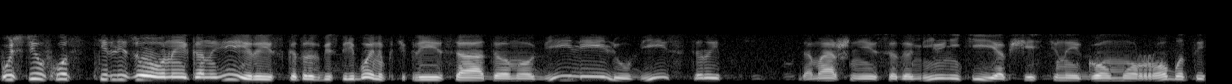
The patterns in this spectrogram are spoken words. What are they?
пустил в ход стерилизованные конвейеры, из которых бесперебойно потекли садомобили, любистеры, домашние садомильники и общественные гомороботы,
